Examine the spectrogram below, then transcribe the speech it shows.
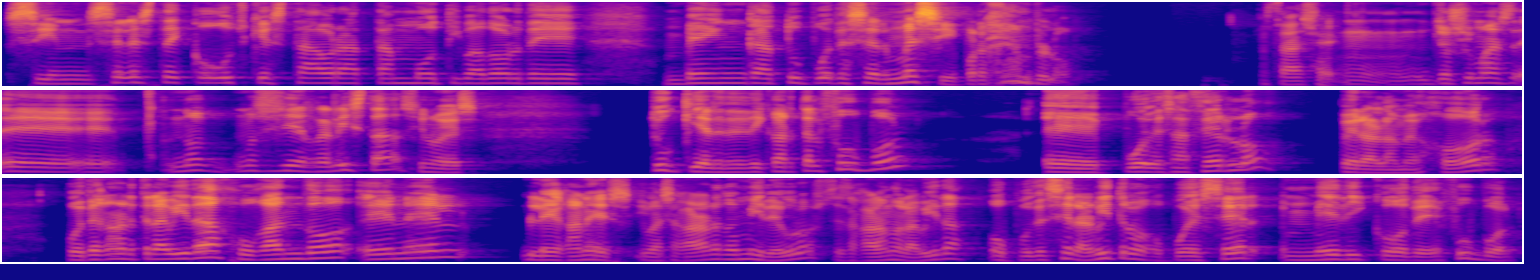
sin ser este coach que está ahora tan motivador de venga, tú puedes ser Messi, por ejemplo. Mm, yo soy más, eh, no, no, sé si es realista, sino es, tú quieres dedicarte al fútbol, eh, puedes hacerlo, pero a lo mejor puedes ganarte la vida jugando en el Leganés y vas a ganar 2.000 euros, te estás ganando la vida. O puedes ser árbitro, o puedes ser médico de fútbol,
